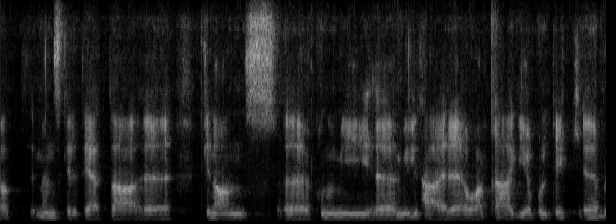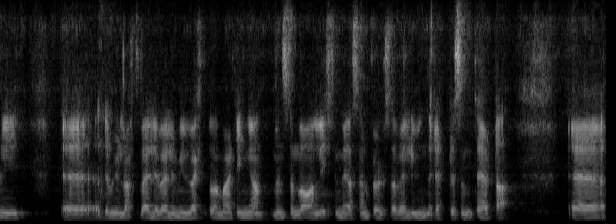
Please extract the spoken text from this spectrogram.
At menneskerettigheter, eh, finans, eh, økonomi, eh, militære og alt det her, geopolitikk, blir, det blir lagt veldig, veldig mye vekt på de her tingene. Mens den vanlige kineseren føler seg veldig underrepresentert. Da.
